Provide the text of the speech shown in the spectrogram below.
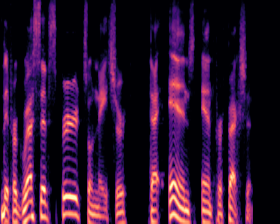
the progressive spiritual nature that ends in perfection.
